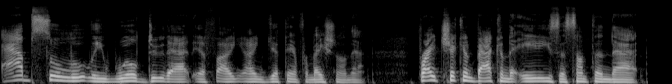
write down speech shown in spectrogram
absolutely will do that if I, I can get the information on that. Fried chicken back in the 80s is something that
